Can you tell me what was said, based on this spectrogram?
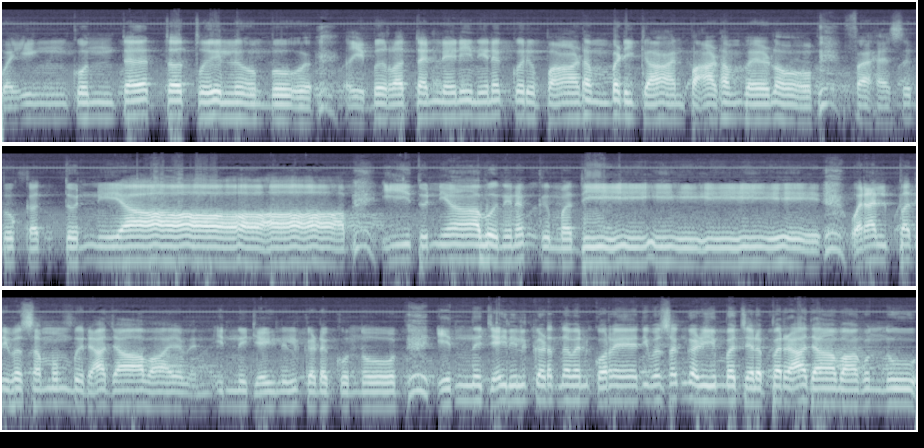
വൈകുന്ത ഇനി നിനക്കൊരു പാഠം പഠിക്കാൻ പാഠം വേണോ? ഫഹസ്ബുക്ക ദുനിയാ ഈ ദുന്യാവ് നിനക്ക് മതി. ഒരൽപ്പ ദിവസം മുമ്പ് രാജാവായവൻ ഇന്ന് ജയിലിൽ കിടക്കുന്നു. ഇന്ന് ജയിലിൽ കിടന്നവൻ കുറെ ദിവസം കഴിയുമ്പോ ചിലപ്പോ രാജാവാകുന്നു.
